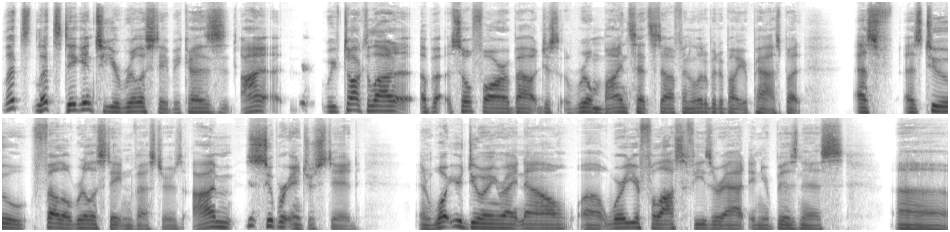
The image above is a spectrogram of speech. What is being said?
Let's let's dig into your real estate because i we've talked a lot about so far about just real mindset stuff and a little bit about your past but as as two fellow real estate investors i'm super interested in what you're doing right now uh, where your philosophies are at in your business uh,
